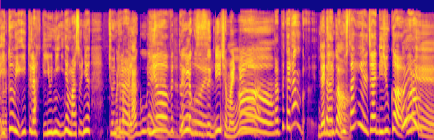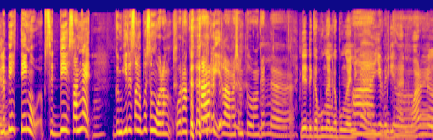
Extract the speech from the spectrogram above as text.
Ah, itu itulah uniknya maksudnya Boleh contohlah pakai lagu kan? Ya, betul. Dan lagu sedih macam mana? Ah, tapi kadang Jadi tak, juga? tak mustahil jadi juga. Orang lebih tengok sedih sangat, gembira sangat pun semua orang orang akan tertarik lah macam tu orang kata. Dia ada gabungan-gabungan ni Ah, kan ya, Pemilihan betul. warna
